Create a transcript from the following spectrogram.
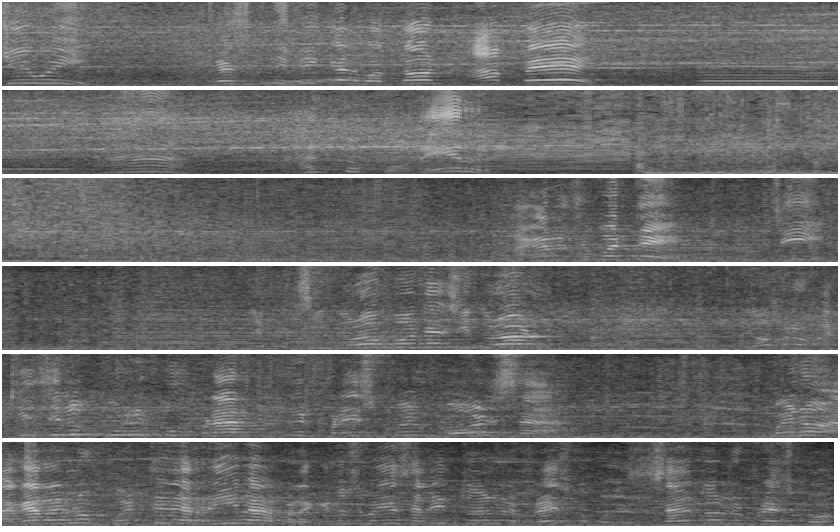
Chiwi, ¿qué significa el botón AP? Ah, alto poder. Cinturón, ponte el cinturón. No, pero ¿a quién se le ocurre comprar refresco en bolsa? Bueno, agárrenlo fuerte de arriba para que no se vaya a salir todo el refresco, porque si sale todo el refresco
